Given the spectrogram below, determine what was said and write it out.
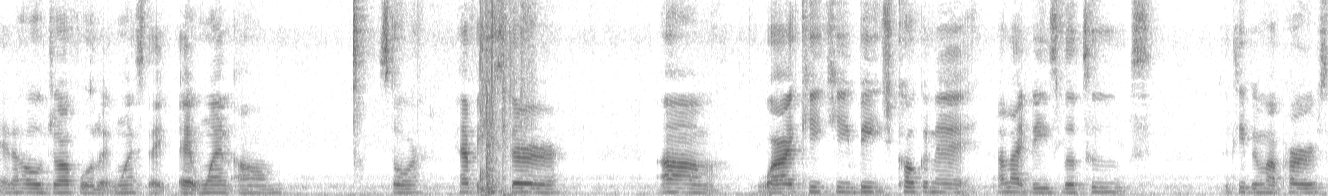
Had a whole jar full at one state at one um store. Happy Easter. Um Waikiki Beach coconut. I like these little tubes to keep in my purse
